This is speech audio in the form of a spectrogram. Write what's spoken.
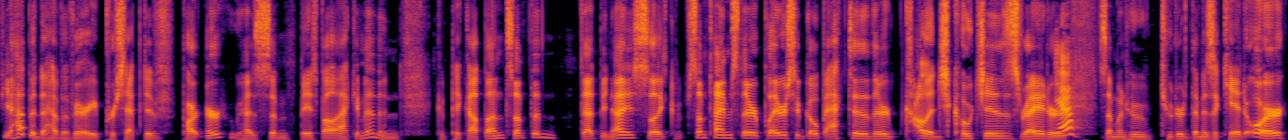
if you happen to have a very perceptive partner who has some baseball acumen and could pick up on something, that'd be nice. Like sometimes there are players who go back to their college coaches, right? Or yeah. someone who tutored them as a kid, or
